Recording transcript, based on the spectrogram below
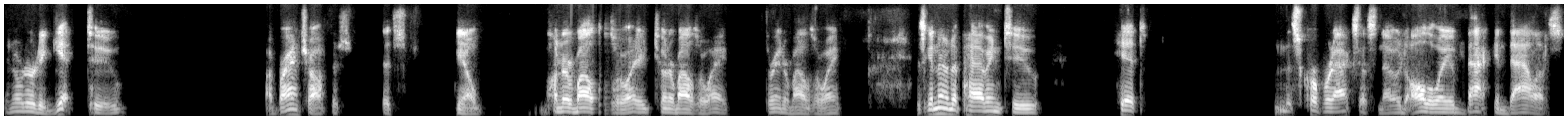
in order to get to my branch office, that's you know, 100 miles away, 200 miles away, 300 miles away, is going to end up having to hit this corporate access node all the way back in Dallas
